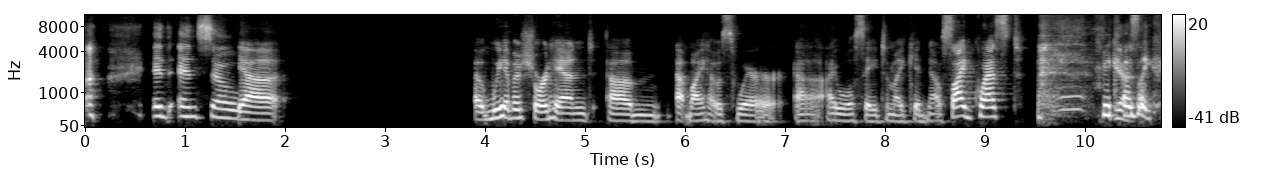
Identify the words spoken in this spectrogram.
and and so yeah. Uh, we have a shorthand um, at my house where uh, I will say to my kid now, side quest. because yeah. like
